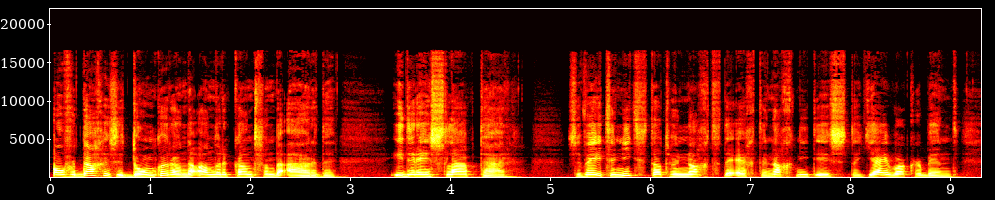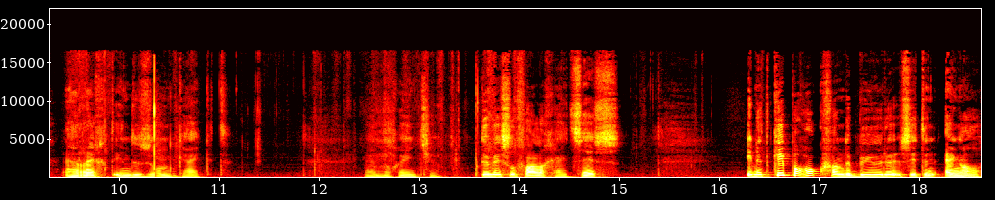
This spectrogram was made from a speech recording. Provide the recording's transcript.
Overdag is het donker aan de andere kant van de aarde. Iedereen slaapt daar. Ze weten niet dat hun nacht de echte nacht niet is, dat jij wakker bent en recht in de zon kijkt. En nog eentje. De wisselvalligheid 6. In het kippenhok van de buren zit een engel.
